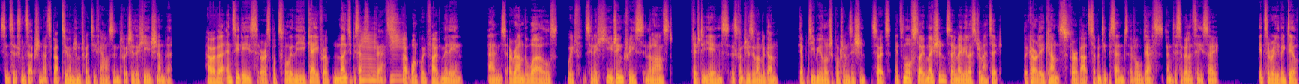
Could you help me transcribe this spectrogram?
since its inception. That's about 220,000, which is a huge number. However, NCDs are responsible in the UK for 90% of all deaths, about 1.5 million. And around the world, we've seen a huge increase in the last 50 years as countries have undergone the epidemiological transition. So it's, it's more slow motion, so maybe less dramatic, but currently accounts for about 70% of all deaths and disability. So it's a really big deal.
